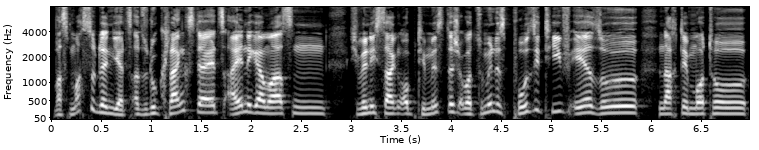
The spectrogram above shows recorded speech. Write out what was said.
Was machst du denn jetzt? Also du klangst ja jetzt einigermaßen, ich will nicht sagen optimistisch, aber zumindest positiv, eher so nach dem Motto,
